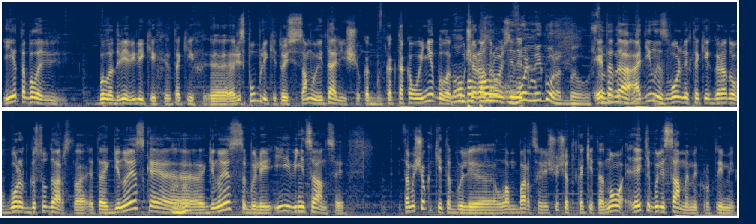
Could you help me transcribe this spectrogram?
И это было было две великих э, таких э, республики, то есть самой Италии еще как бы как таковой не было, он куча разрозненных. Вольный город был. Это да, этом, один из вольных таких городов, город-государство. Это генуэзская, э, генуэзцы были и венецианцы. Там еще какие-то были э, ломбардцы или еще что-то какие-то, но эти были самыми крутыми.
